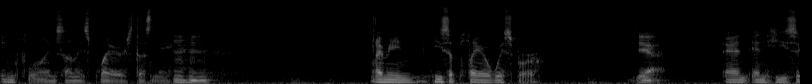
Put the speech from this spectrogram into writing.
influence on his players, doesn't he? Mm-hmm. I mean, he's a player whisperer, Yeah. and and he's a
